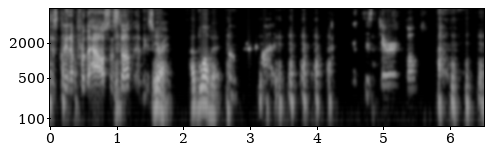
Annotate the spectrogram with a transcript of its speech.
just clean up for the house and stuff. I think it's yeah, great. I'd love it. Oh it's hysterical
